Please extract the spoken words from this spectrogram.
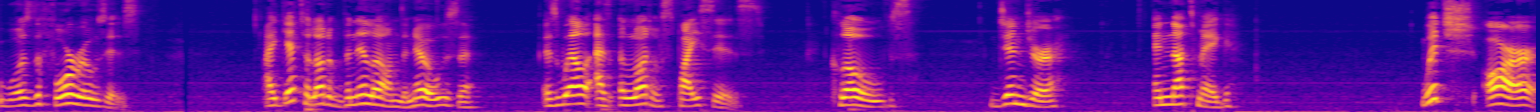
was the Four Roses. I get a lot of vanilla on the nose, as well as a lot of spices cloves, ginger, and nutmeg, which are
